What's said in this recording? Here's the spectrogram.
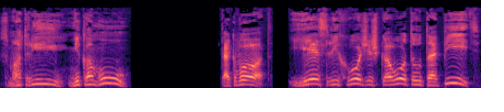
Смотри, никому. Так вот, если хочешь кого-то утопить,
